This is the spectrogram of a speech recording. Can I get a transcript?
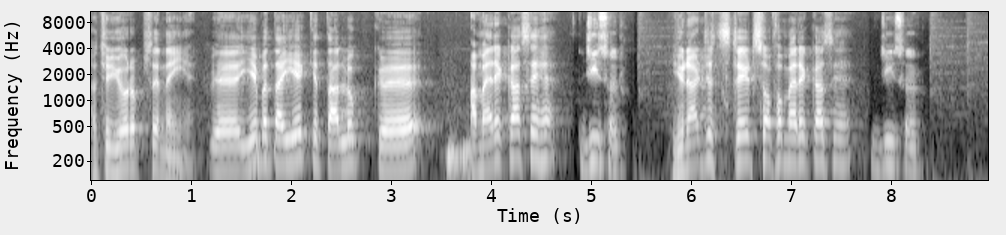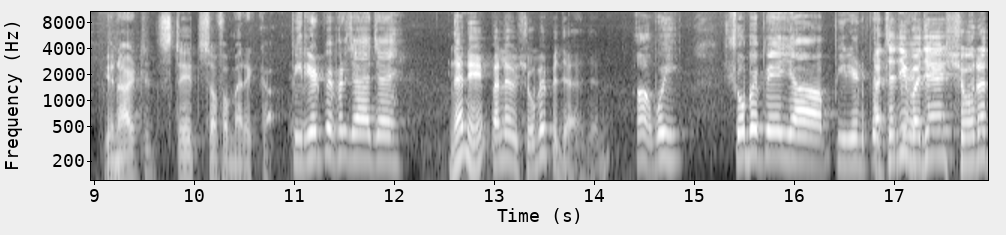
अच्छा यूरोप से नहीं है। ये बताइए कि ताल्लुक अमेरिका से है? जी sir. United States of America से है? जी sir. United States of America. Period पे फिर जाया जाए? नहीं नहीं पहले शोबे पे जाया जाए ना। हाँ वही। शोबे पे या पीरियड पे अच्छा जी वजह शोहरत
